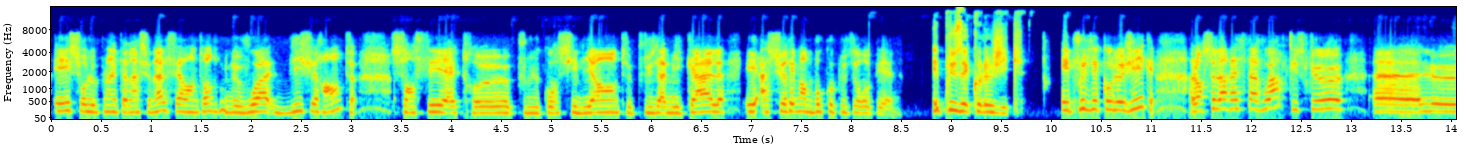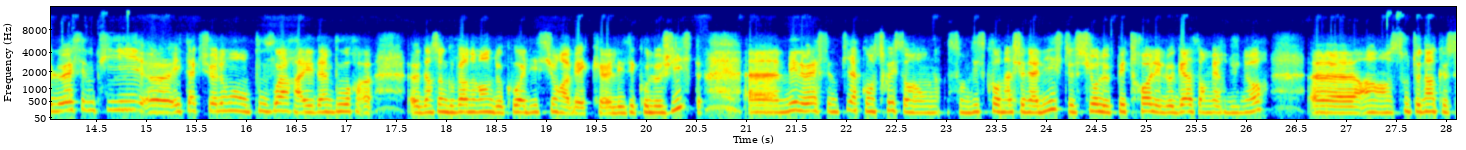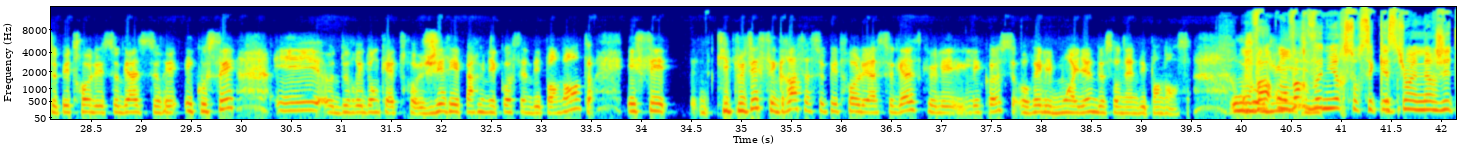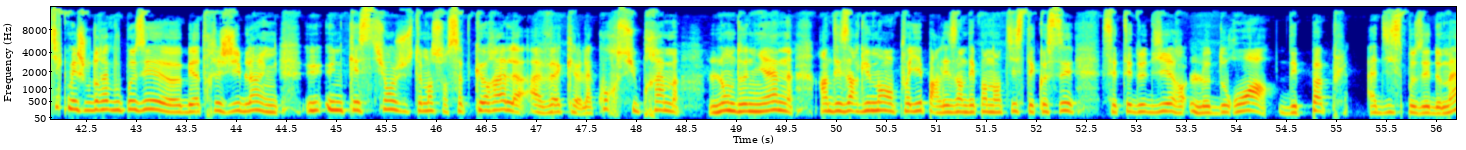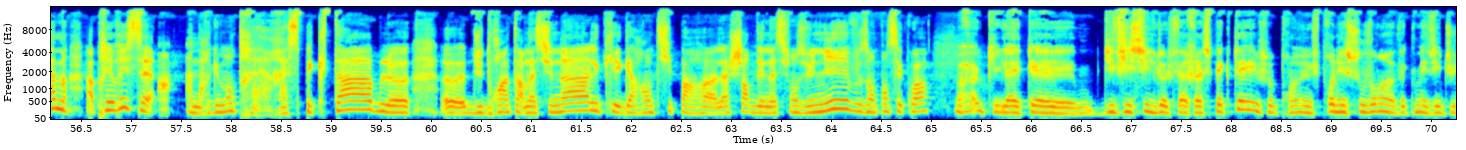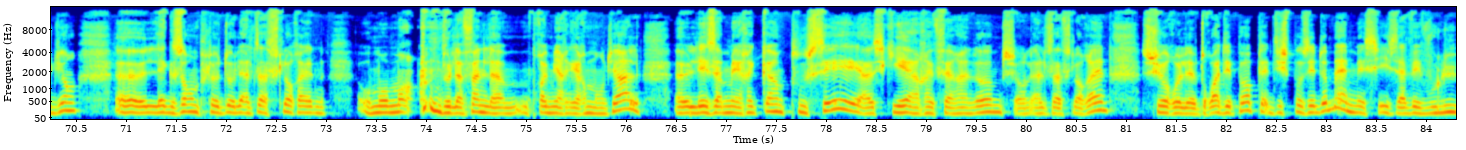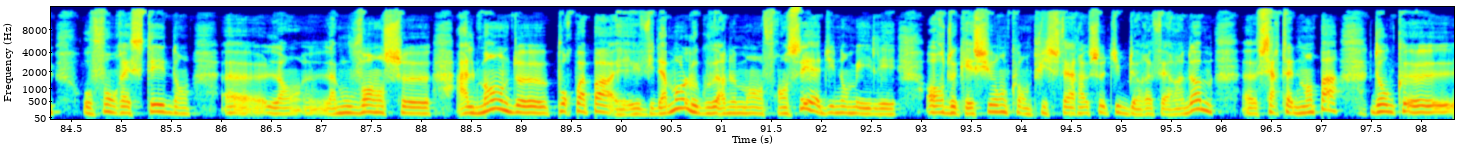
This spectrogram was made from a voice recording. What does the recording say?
et sur le plan international, faire entendre une voix différente, censée être euh, plus conciliante, plus amicale et assurément beaucoup plus européenne. Et plus écologique et plus écologique. Alors cela reste à voir puisque euh, le, le, SNP euh, est actuellement au pouvoir à Édimbourg euh, dans un gouvernement de coalition avec les écologistes, mais le SNP a construit son, son, discours nationaliste sur le pétrole et le gaz en mer du Nord en soutenant que ce pétrole et ce gaz seraient écossais et devraient donc être gérés par une Écosse indépendante. Et c'est qui plus est, c'est grâce à ce pétrole et à ce gaz que l'Écosse aurait les moyens de son indépendance. On va, on va revenir sur ces questions énergétiques, mais je voudrais vous poser, euh, Béatrice Gibelin, une, une, question justement sur cette querelle avec la Cour suprême londonienne. Un des arguments employés par les indépendantistes écossais, c'était de dire le droit des peuples à disposer d'eux-mêmes. A priori, c'est un, argument très respectable euh, du droit international qui est garanti par euh, la Charte des Nations Unies. Vous en pensez quoi? Bah, Qu'il a été difficile de le faire respecter. Je, je prenais souvent avec mes étudiants euh, l'exemple de l'Alsace-Lorraine. Au moment de la fin de la Première Guerre mondiale, les Américains poussaient à ce qu'il y ait un référendum sur l'Alsace-Lorraine, sur le droit des peuples à disposer d'eux-mêmes. Mais s'ils avaient voulu, au fond, rester dans euh, la, mouvance euh, allemande, euh, pourquoi pas? Évidemment, le gouvernement français a dit non, mais il est hors de question qu'on puisse faire ce type de référendum, certainement pas. Donc,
